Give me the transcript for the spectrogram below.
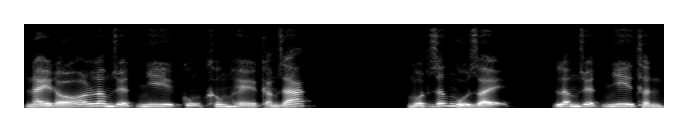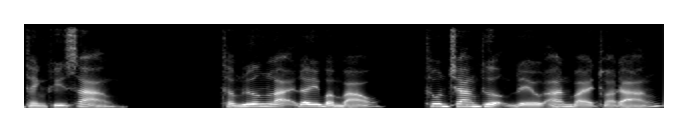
này đó Lâm Duyệt Nhi cũng không hề cảm giác. Một giấc ngủ dậy, Lâm Duyệt Nhi thần thanh khí sảng. Thẩm lương lại đây bẩm báo, thôn trang thượng đều an bài thỏa đáng.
